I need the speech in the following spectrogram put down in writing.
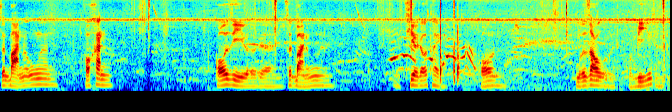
Dân bản nó cũng khó khăn. Có gì ờ, dân bản cũng chia cho thầy. Có mớ rau quả bí chẳng hạn.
